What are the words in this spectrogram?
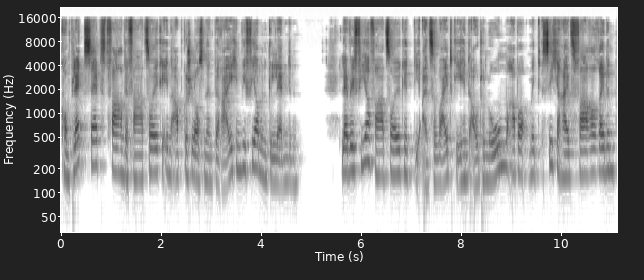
Komplett selbstfahrende Fahrzeuge in abgeschlossenen Bereichen wie Firmengeländen. Level 4 Fahrzeuge, die also weitgehend autonom, aber mit Sicherheitsfahrerinnen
